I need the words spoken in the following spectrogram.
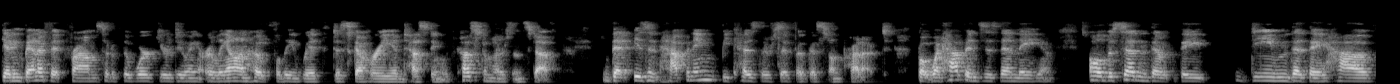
getting benefit from sort of the work you're doing early on hopefully with discovery and testing with customers and stuff that isn't happening because they're so focused on product but what happens is then they all of a sudden they deem that they have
